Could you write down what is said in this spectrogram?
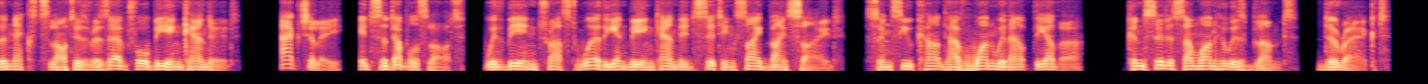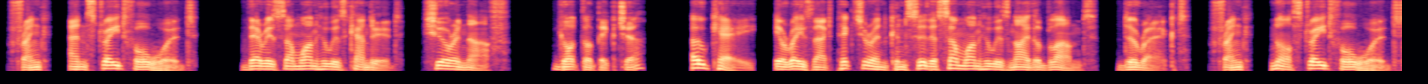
The next slot is reserved for being candid. Actually, it's a double slot, with being trustworthy and being candid sitting side by side, since you can't have one without the other. Consider someone who is blunt, direct, frank, and straightforward. There is someone who is candid, sure enough. Got the picture? Okay, erase that picture and consider someone who is neither blunt, direct, frank, nor straightforward.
